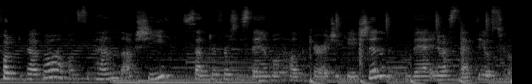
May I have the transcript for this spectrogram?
Folkefeber har fått stipend av SKI, Center for Sustainable Healthcare Education, ved Universitetet i Oslo.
